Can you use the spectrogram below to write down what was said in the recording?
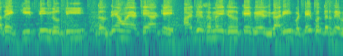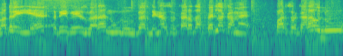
ਅਤੇ ਕੀਰਤੀ ਵਿਰੋਧੀ ਦੱਸਦਿਆਂ ਹੋਇਆ ਕਿਹਾ ਕਿ ਅੱਜ ਦੇ ਸਮੇਂ ਜਦੋਂ ਕਿ ਬੇਰੁਜ਼ਗਾਰੀ ਵੱਡੇ ਪੱਧਰ ਤੇ ਵੱਧ ਰਹੀ ਹੈ ਅਤੇ ਬੇਰੁਜ਼ਗਾਰਾਂ ਨੂੰ ਰੋਜ਼ਗਾਰ ਦੇਣਾ ਸਰਕਾਰਾਂ ਦਾ ਪਹਿਲਾ ਕੰਮ ਹੈ ਪਰ ਸਰਕਾਰਾਂ ਵੱਲੋਂ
